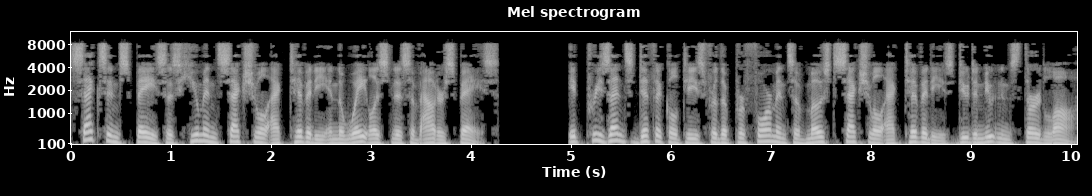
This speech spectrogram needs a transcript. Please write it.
Sex in space is human sexual activity in the weightlessness of outer space. It presents difficulties for the performance of most sexual activities due to Newton's third law.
